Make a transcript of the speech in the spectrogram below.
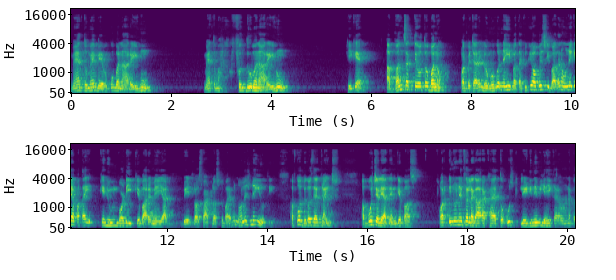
मैं तुम्हें बेवकूफ़ बना रही हूँ, मैं तुम्हारा फुद्दू बना रही हूँ, ठीक है? अब बन सकते हो तो बनो। और बेचारे लोगों को नहीं पता, क्योंकि ऑब्वियसली बात है ना, उन्हें क्या पता है कि ह्यूमन बॉडी के बारे में या वेट लॉस फैट लॉस के बारे में नॉलेज नहीं होती है। अफकोर्स बिकॉज़ देर क्लाइंट्स अब वो चले आते हैं इनके पास, और इन्होंने फिर लगा रखा है तो उस लेडी ने भी यही करा, उन्होंने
